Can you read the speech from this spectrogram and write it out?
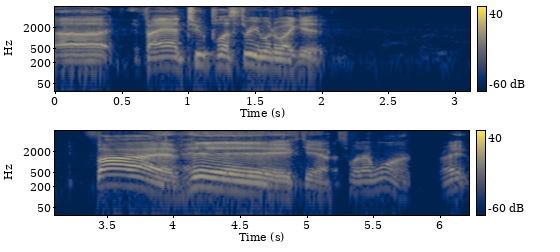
Uh, if I add 2 plus 3, what do I get? 5. Hey, yeah, that's what I want, right?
